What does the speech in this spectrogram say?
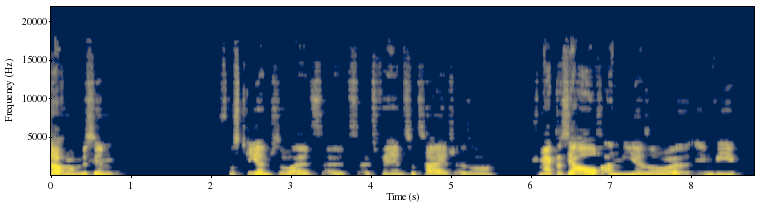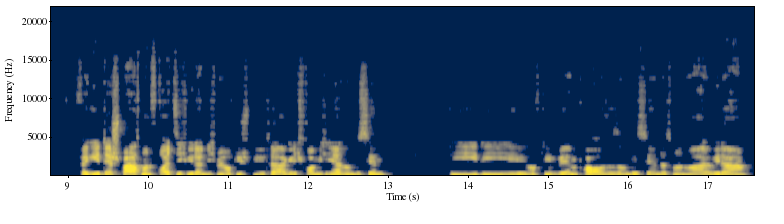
auch ein bisschen frustrierend, so als, als, als Fan zurzeit. Also ich merke das ja auch an mir, so irgendwie vergeht der Spaß. Man freut sich wieder nicht mehr auf die Spieltage. Ich freue mich eher so ein bisschen die, die, auf die WM-Pause, so ein bisschen, dass man mal wieder,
